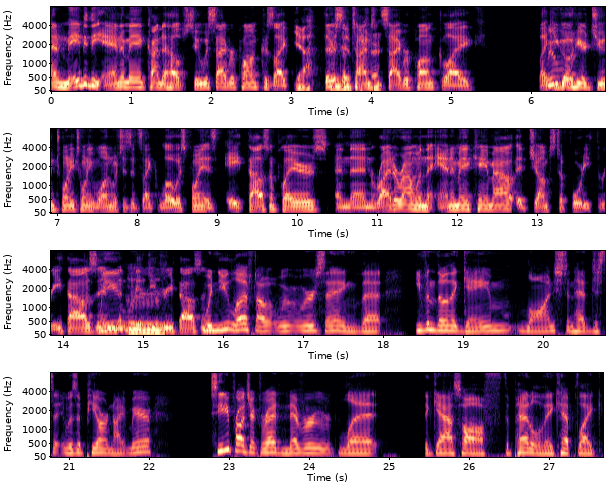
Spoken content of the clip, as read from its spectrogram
And maybe the anime kind of helps too with Cyberpunk because like Yeah. there's some times sure. in Cyberpunk like like We you go here June 2021, which is its like lowest point is 8,000 players, and then right around when the anime came out, it jumps to 43,000 We and were- 53,000. When you left, I, we we were saying that even though the game launched and had just it was a PR nightmare, CD Projekt Red never let the gas off the pedal. They kept like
